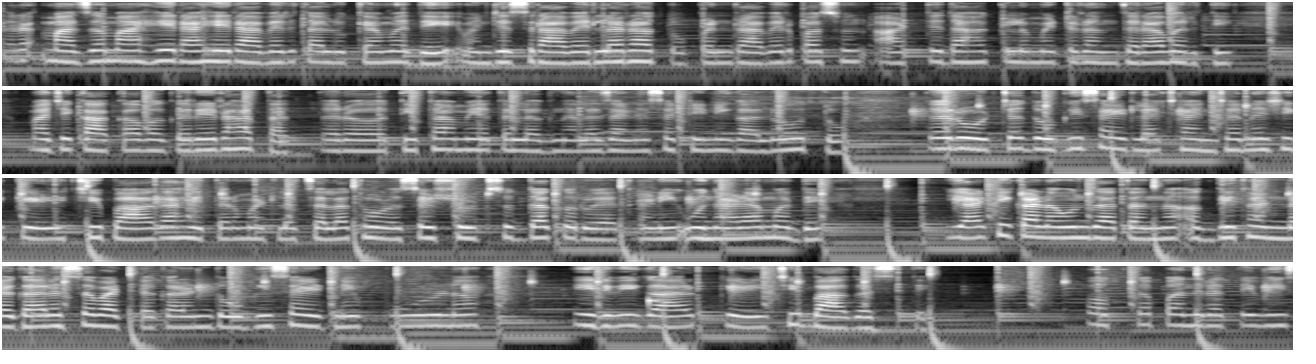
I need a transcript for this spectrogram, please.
तर माझं माहेर आहे रावेर तालुक्यामध्ये म्हणजेच रावेरला राहतो. पण रावेरपासून आठ ते दहा किलोमीटर अंतरावरती माझे काका वगैरे राहतात. तर तिथं आम्ही आता लग्नाला जाण्यासाठी निघालो होतो. तर रोडच्या दोघी साईडला छान छान अशी केळीची बाग आहे. तर म्हटलं चला थोडंसं शूटसुद्धा करूयात. आणि उन्हाळ्यामध्ये या ठिकाणाहून जाताना अगदी थंडगार असं वाटतं. कारण दोघी साईडने पूर्ण हिरवीगार केळीची बाग असते. फक्त पंधरा ते वीस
